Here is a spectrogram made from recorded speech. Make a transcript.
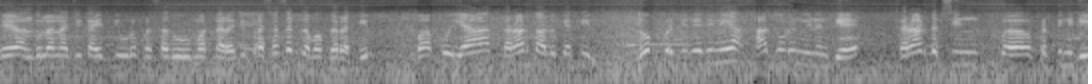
जे आंदोलनाची काही तीव्र प्रसाद उमटणार आहे ते प्रशासक जबाबदार राहतील. बापू या कराड तालुक्यातील लोकप्रतिनिधींनी हात जोडून विनंती आहे. कराड दक्षिण प- प्रतिनिधी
